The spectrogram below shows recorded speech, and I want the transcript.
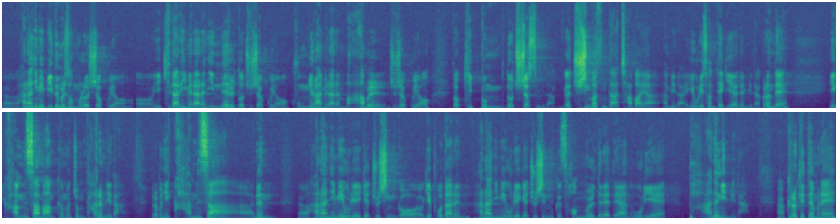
어, 하나님이 믿음을 선물로 주셨고요. 어, 이 기다림이라는 인내를 또 주셨고요. 국률함이라는 마음을 주셨고요. 또 기쁨도 주셨습니다. 그러니까 주신 것은 다 잡아야 합니다. 이게 우리 선택이어야 됩니다. 그런데 이 감사만큼은 좀 다릅니다. 여러분 이 감사는 하나님이 우리에게 주신 거기보다는 하나님이 우리에게 주신 그 선물들에 대한 우리의 반응입니다. 아, 그렇기 때문에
